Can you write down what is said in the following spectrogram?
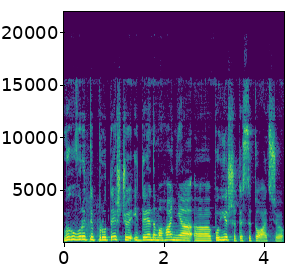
Ви говорите про те, що іде намагання е, погіршити ситуацію.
